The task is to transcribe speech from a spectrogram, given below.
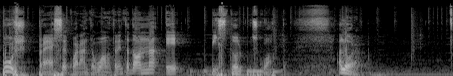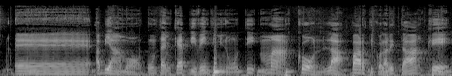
push press, 40 uomo, 30 donna e pistol squat. Allora, eh, abbiamo un time cap di 20 minuti, ma con la particolarità che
